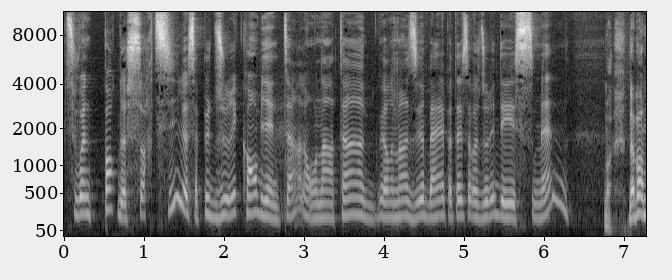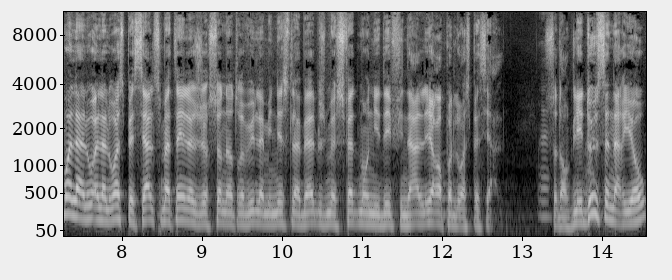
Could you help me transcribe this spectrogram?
tu vois une porte de sortie? là? Ça peut durer combien de temps? Là, on entend le gouvernement dire, ben peut-être ça va durer des semaines. Bon. D'abord, moi, la loi, la loi spéciale, ce matin, j'ai reçu une entrevue de la ministre Lebel, puis je me suis fait mon idée finale. Il n'y aura pas de loi spéciale. Ça, donc, les deux scénarios,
